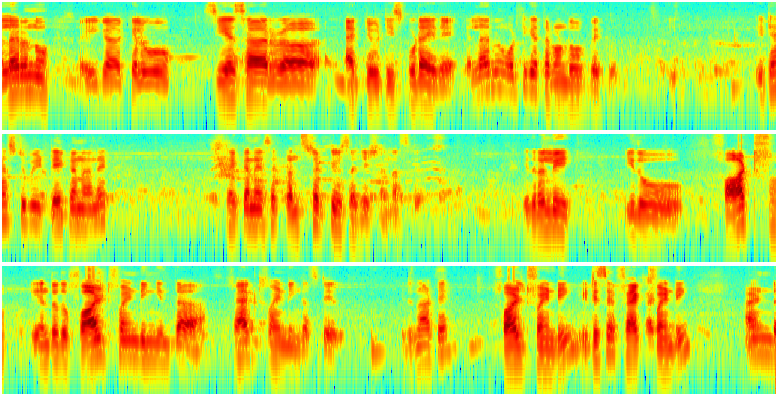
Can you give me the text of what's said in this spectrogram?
ಎಲ್ಲರನ್ನು ಈಗ ಕೆಲವು ಸಿ ಎಸ್ ಆರ್ ಆ್ಯಕ್ಟಿವಿಟೀಸ್ ಕೂಡ ಇದೆ. ಎಲ್ಲರೂ ಒಟ್ಟಿಗೆ ತಗೊಂಡು ಹೋಗಬೇಕು. It has to be taken on a taken as a constructive suggestion ಅಷ್ಟೇ. ಇದರಲ್ಲಿ ಇದು ಫಾಲ್ಟ್ ಎಂಥದ್ದು ಫಾಲ್ಟ್ ಫೈಂಡಿಂಗಿಂತ ಫ್ಯಾಕ್ಟ್ ಫೈಂಡಿಂಗ್ ಅಷ್ಟೇ ಇದು. It is not a fault finding it is a fact finding and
